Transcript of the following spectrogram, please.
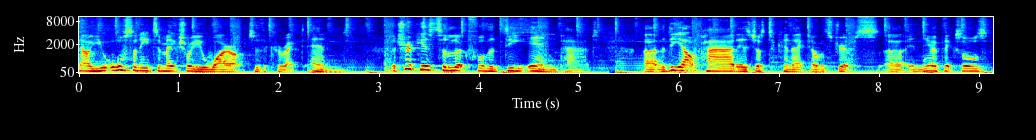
Now you also need to make sure you wire up to the correct end. The trick is to look for the D-in pad. Uh, the D-out pad is just to connect other strips uh, in NeoPixels,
